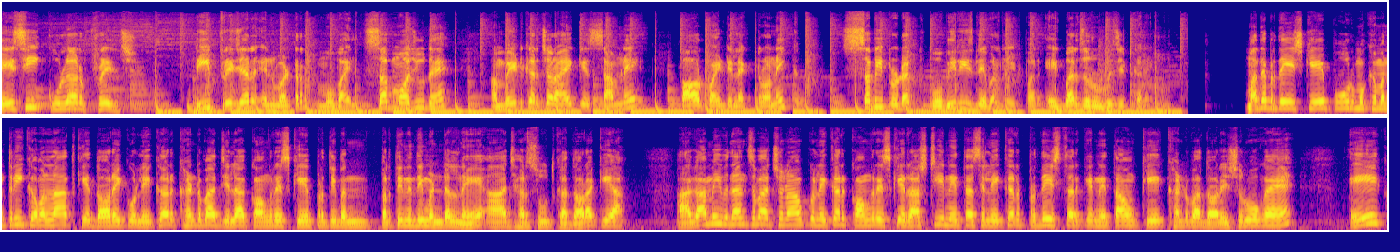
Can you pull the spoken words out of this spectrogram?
AC, cooler, fridge, deep freezer, inverter, mobile सब मौजूद है अंबेडकर चौराहे के सामने। पावर पॉइंट इलेक्ट्रॉनिक सभी प्रोडक्ट वो भी रीजनेबल रेट पर। एक बार ज़रूर विज़िट करें। मध्य प्रदेश के पूर्व मुख्यमंत्री कमलनाथ के दौरे को लेकर खंडवा जिला कांग्रेस के प्रतिनिधिमंडल ने आज हरसूद का दौरा किया। आगामी विधानसभा चुनाव को लेकर कांग्रेस के राष्ट्रीय नेता से लेकर प्रदेश स्तर के नेताओं के खंडवा दौरे शुरू हो गए हैं। एक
